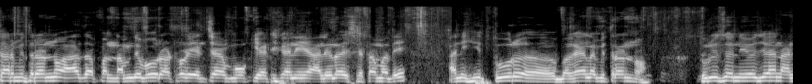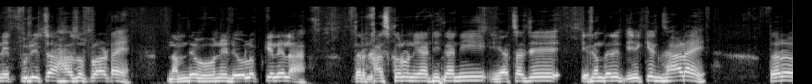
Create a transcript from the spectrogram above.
नमस्कार मित्रांनो आज आपण नामदेवभाऊ राठोड यांच्या मोक या ठिकाणी आलेलो आहे शेतामध्ये. आणि ही तूर बघायला मित्रांनो तुरीचं नियोजन आणि तुरीचा हा जो प्लॉट आहे नामदेव भाऊने डेव्हलप केलेला तर खास करून या ठिकाणी याचा जे एकंदरीत एक एक झाड आहे तर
